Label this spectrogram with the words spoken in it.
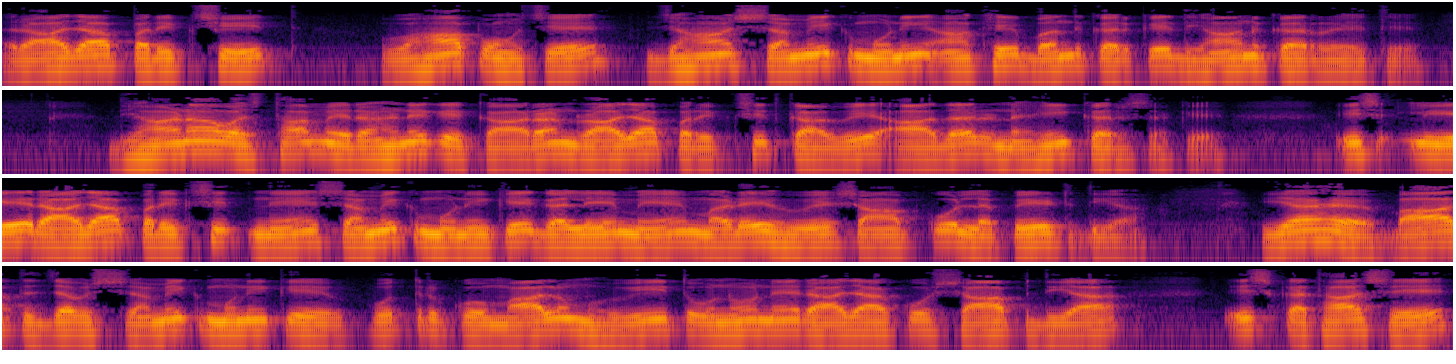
राजा परीक्षित वहाँ पहुँचे जहाँ शमिक मुनि आँखें बंद करके ध्यान कर रहे थे। ध्यानावस्था में रहने के कारण राजा परीक्षित का वे आदर नहीं कर सके। इसलिए राजा परीक्षित ने शमिक मुनि के गले में मरे हुए सांप को लपेट दिया। यह बात जब शमिक मुनि के पुत्र को मालूम हुई तो उन्होंने राजा को शाप दिया। इस कथा से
